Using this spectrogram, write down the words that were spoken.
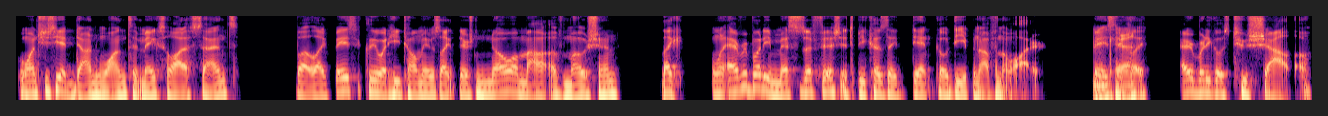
once you see it done once, it makes a lot of sense. But like basically, what he told me was like, there's no amount of motion. Like when everybody misses a fish, it's because they didn't go deep enough in the water. Basically, everybody goes too shallow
